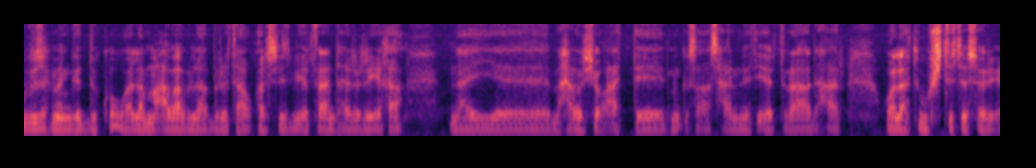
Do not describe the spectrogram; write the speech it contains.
ብብዙሕ መንገዲ እኮ ዋላ ኣመዓባብላ ብረታዊ ቃልሲ ህዝቢ ኤርትራ እንድሕሪ ርኢኻ ናይ ማሕበር ሸውዓተ፣ ምንቅስቓስ ሓርነት ኤርትራ ድሓር ዋላ እቲ ውሽጢ ተሰሪዑ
